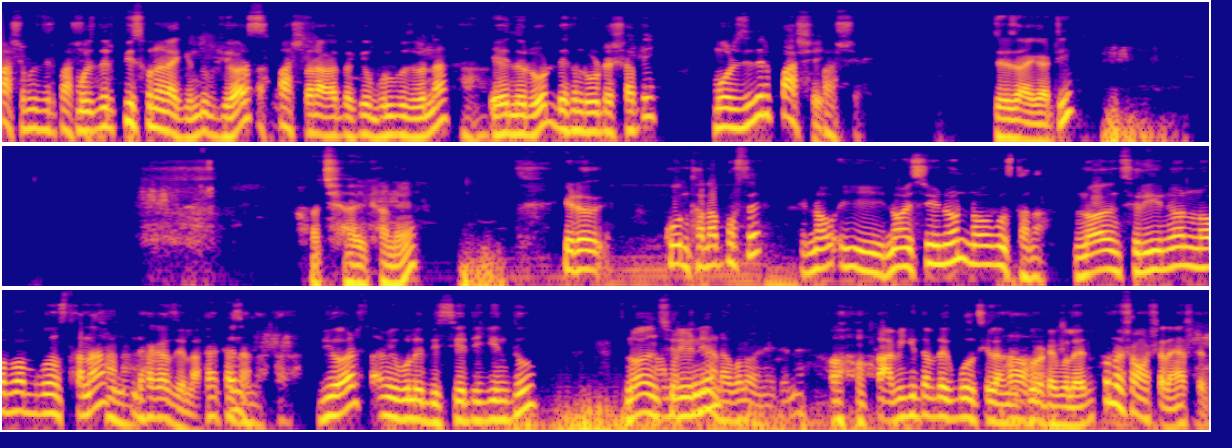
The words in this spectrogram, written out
পাশে মসজিদের পাশে। মসজিদের পিছনে না কিন্তু ভিউয়ার্স। আপনারা হয়তো কেউ ভুল বুঝবেন না। হ্যাঁ, এই হলো রোড দেখুন রোডের সাথে মসজিদের পাশে। পাশে। যে জায়গাটি। আচ্ছা এখানে। এটা কোন থানা পড়ছে? নয় শ্রী নবাবগঞ্জ থানা। ঢাকা জেলা হ্যাঁ। ভিউয়ার্স আমি বলে দিচ্ছি এটি কিন্তু ইউনিয়ন? আমি কিন্তু আপনাকে বলছিলাম হ্যাঁ, বলেন কোনো সমস্যা নাই আসেন।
